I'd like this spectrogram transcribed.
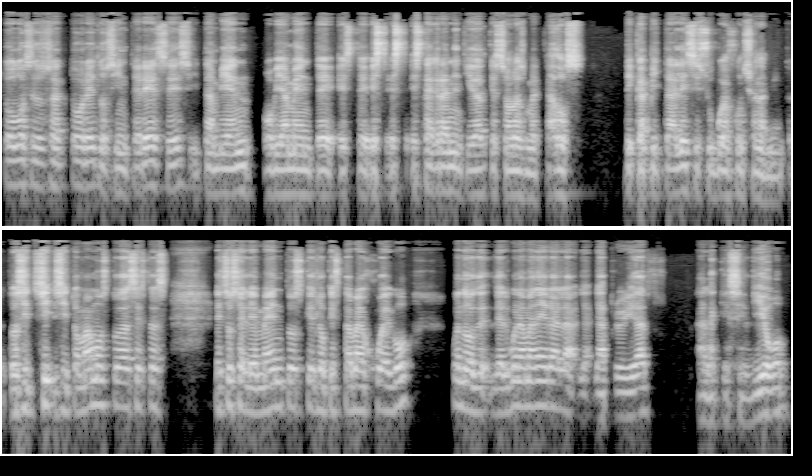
todos esos actores, los intereses y también, obviamente, este, este, este esta gran entidad que son los mercados de capitales y su buen funcionamiento. Entonces, si, si tomamos todos estos elementos, qué es lo que estaba en juego, bueno, de, alguna manera la, la prioridad a la que se dio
